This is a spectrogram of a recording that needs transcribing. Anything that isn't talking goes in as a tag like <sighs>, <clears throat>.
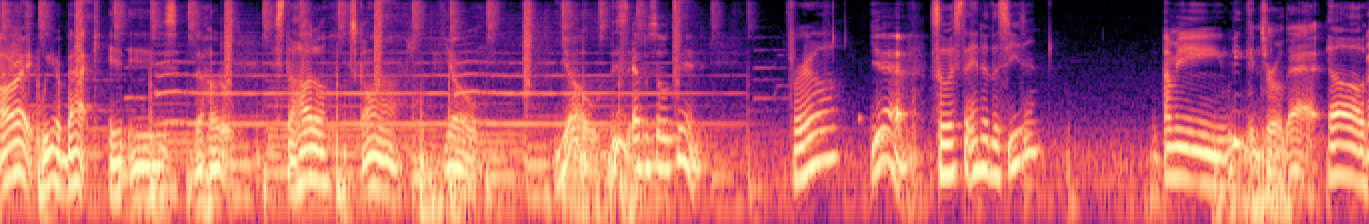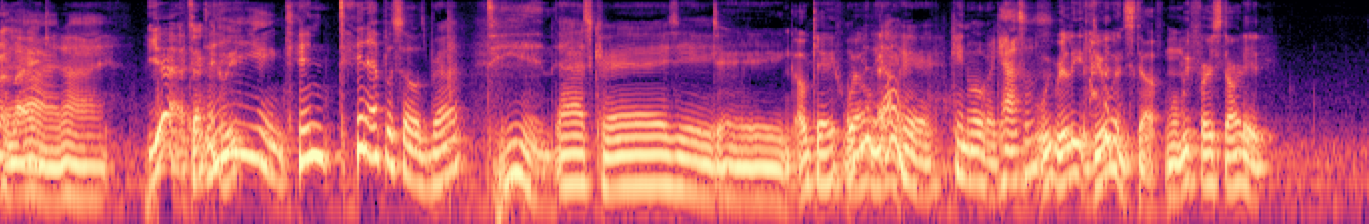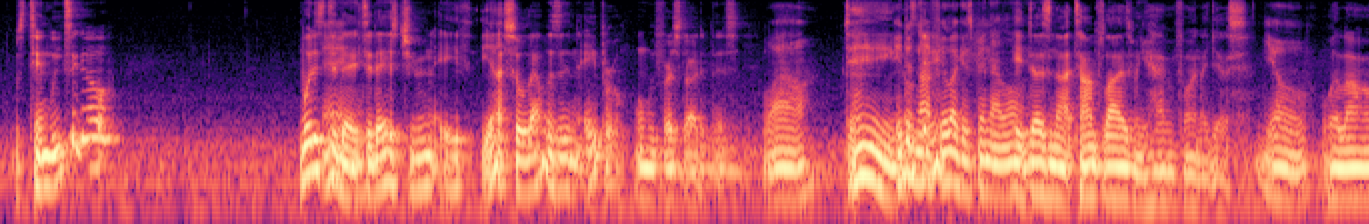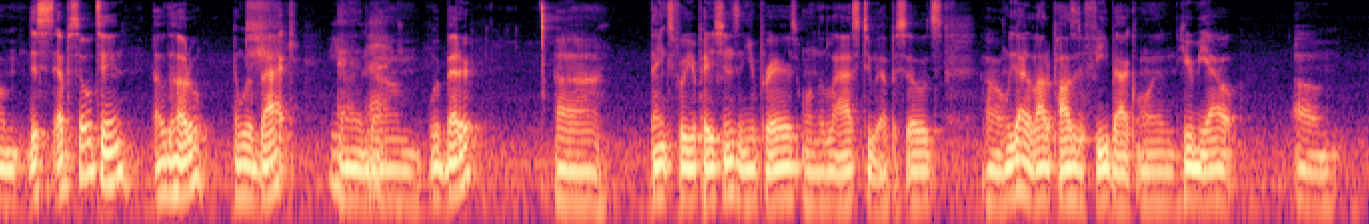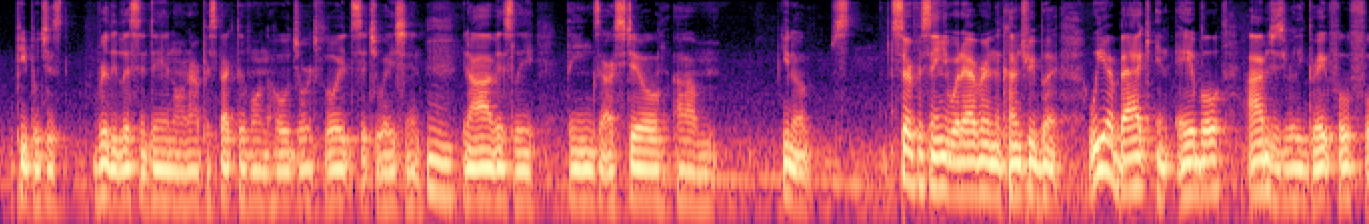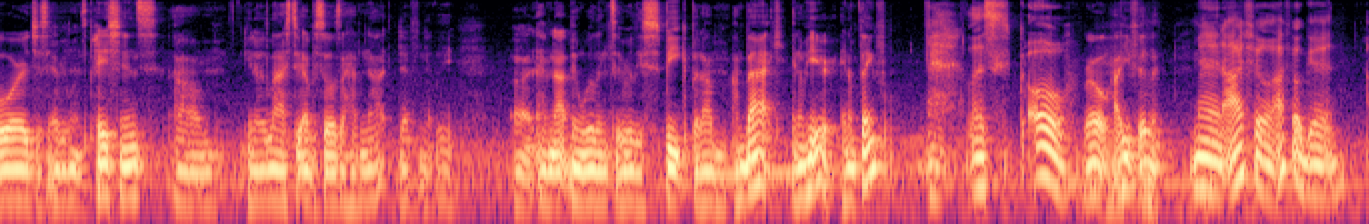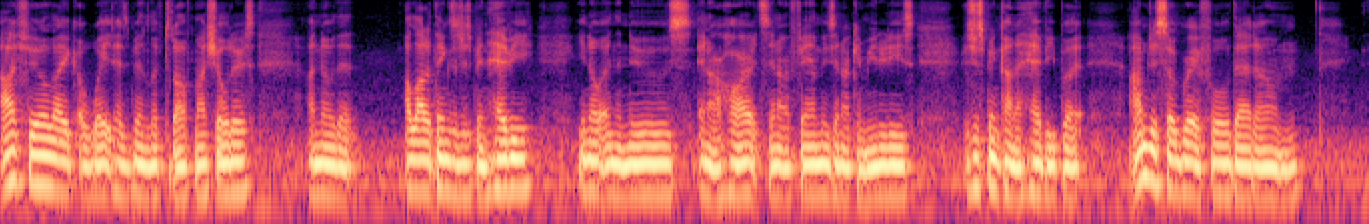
All right, we are back. It is the huddle. It's the huddle. What's going on? Yo, yo, this is episode 10. For real? Yeah. So it's the end of the season? I mean, we control that. Oh, okay. Like, all right, all right. Yeah, technically. Dang, 10, 10 episodes, bruh. 10. That's crazy. Dang. Okay, well. We're really hey, out here. Kingdom over castles. we really doing stuff. When we first started, it was 10 weeks ago? What is today? Dang. Today is June 8th. Yeah, so that was in April when we first started this. wow. Dang. It does not feel like it's been that long. It does not. Time flies when you're having fun, I guess. Yo. Well, um, this is episode 10 of The Huddle, and we're back. We and back. Um, we're better. Uh, thanks for your patience and your prayers on the last two episodes. Um, we got a lot of positive feedback on Hear Me Out. Um, people just really listened in on our perspective on the whole George Floyd situation. Mm. You know, obviously, things are still, um, you know, s- surfacing or whatever in the country, but we are back and able. I'm just really grateful for just everyone's patience. Um, you know, the last two episodes, I have not definitely uh, have not been willing to really speak, but I'm I'm back and I'm here and I'm thankful, <sighs> Let's go. bro. How you feeling? Man, I feel I feel good. I feel like a weight has been lifted off my shoulders. I know that a lot of things have just been heavy, you know, in the news, in our hearts, in our families, in our communities. It's just been kind of heavy, but I'm just so grateful that um,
